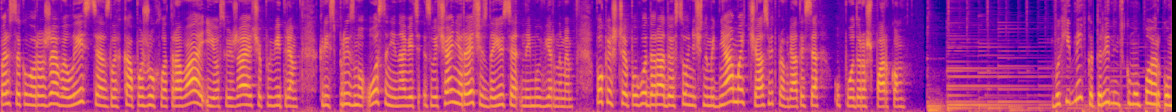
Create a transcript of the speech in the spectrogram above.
персиково-рожеве листя, злегка пожухла трава і освіжаюче повітря. Крізь призму осені навіть звичайні речі здаються неймовірними. Поки ще погода радує сонячними днями, час відправлятися у подорож парком. Вихідний в Катерининському парку.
